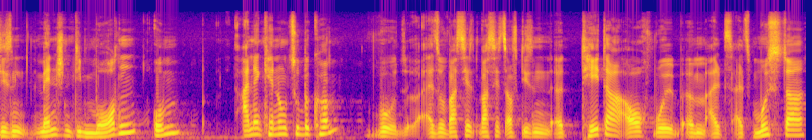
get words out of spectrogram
diesen Menschen, die morden, um Anerkennung zu bekommen. Wo, also was jetzt, was jetzt auf diesen äh, Täter auch wohl ähm, als, als Muster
